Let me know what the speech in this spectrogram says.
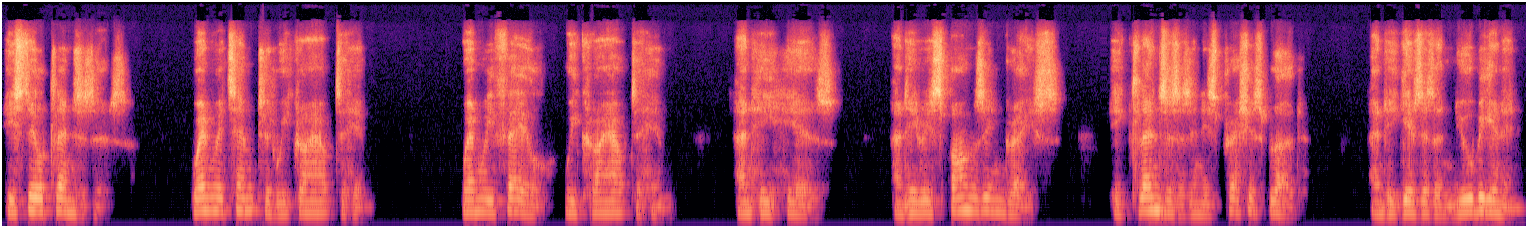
He still cleanses us. When we're tempted, we cry out to him. When we fail, we cry out to him, and he hears, and he responds in grace. He cleanses us in his precious blood, and he gives us a new beginning.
